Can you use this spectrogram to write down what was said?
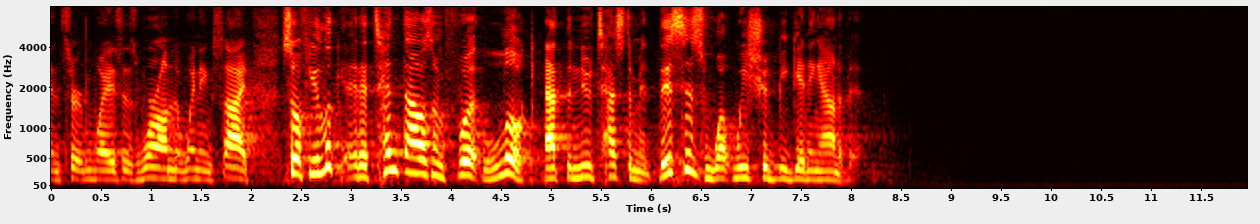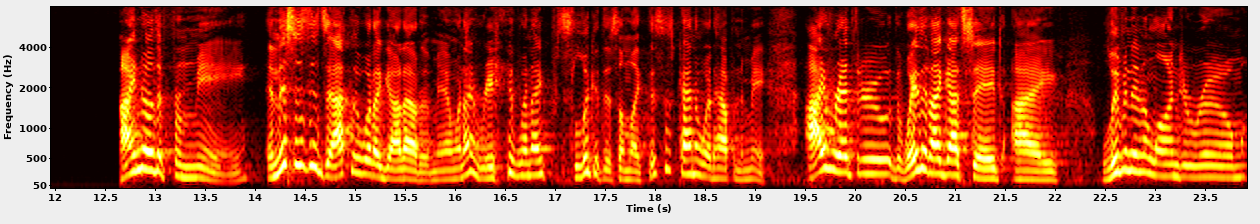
in certain ways, is we're on the winning side. So, if you look at a 10,000 foot look at the New Testament, this is what we should be getting out of it. I know that for me, And this is exactly what I got out of it, man. When I read, when I look at this, I'm like, this is kind of what happened to me. I read through the way that I got saved. I living in a laundry room,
